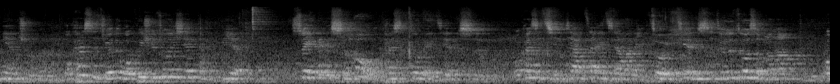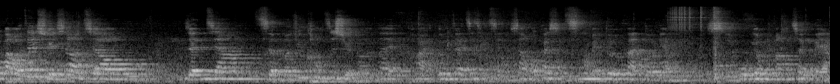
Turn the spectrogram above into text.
面出来。我开始觉得我必须做一些改变，所以那个时候我开始做了一件事，我开始请假在家里做一件事，就是做什么呢？我把我在学校教。人家怎么去控制血糖那一块用在自己身上？我开始吃每顿饭都量食物，用方秤量，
